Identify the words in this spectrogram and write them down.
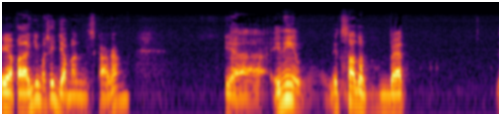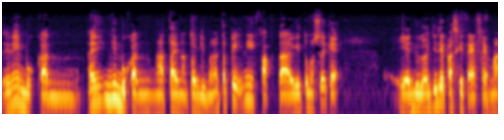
ya apalagi masih zaman sekarang ya ini it's not a bad ini bukan eh, ini bukan ngatain atau gimana tapi ini fakta gitu. Maksudnya kayak ya dulu aja deh pas kita SMA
